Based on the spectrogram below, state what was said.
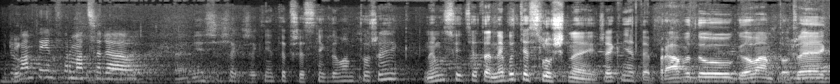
Kdo vám ty informace dal? Ježišek, řekněte přesně, kdo vám to řekl. Nemusíte to, nebuďte slušný, řekněte pravdu, kdo vám to řekl,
